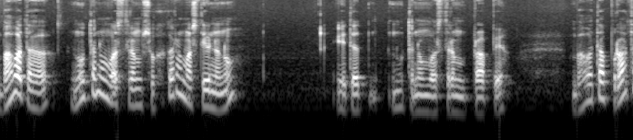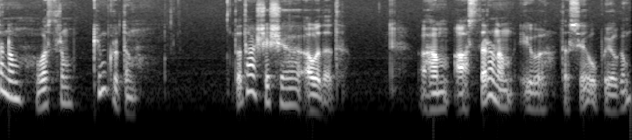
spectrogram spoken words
भवतः नूतनं वस्त्रं सुखकरम् अस्ति ननु? एतत् नूतनं वस्त्रं प्राप्य भवता पुरातनं वस्त्रं किं कृतं? तथा शिष्यः अवदत्। अहम् आस्तरणम् इव तस्य उपयोगं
